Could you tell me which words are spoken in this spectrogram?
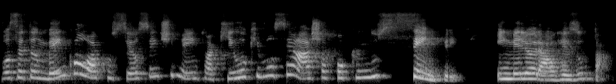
você também coloca o seu sentimento, aquilo que você acha, focando sempre em melhorar o resultado.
